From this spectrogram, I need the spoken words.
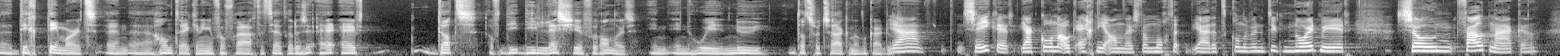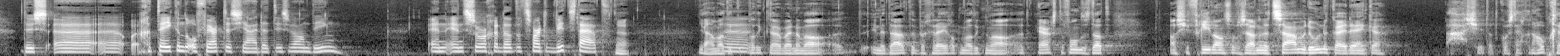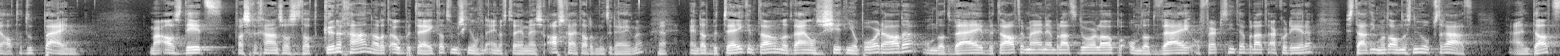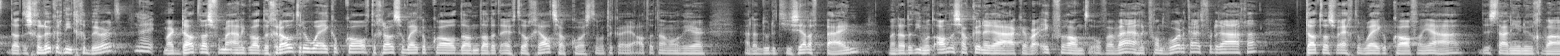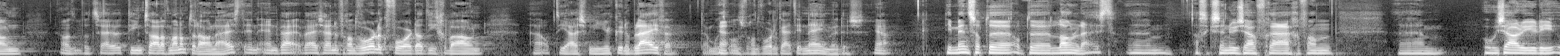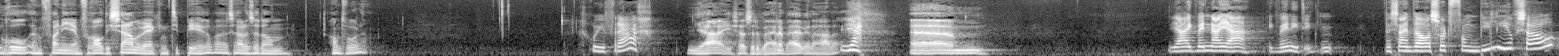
uh, dichttimmert en uh, handtekeningen voor vraagt, et cetera. Dus he, heeft dat, of die, die lesje veranderd in, in hoe je nu dat soort zaken met elkaar doet? Ja, zeker. Ja, kon ook echt niet anders. We mochten, ja, dat konden we natuurlijk nooit meer zo'n fout maken. Dus uh, uh, getekende offertes, ja, dat is wel een ding. En, en zorgen dat het zwart op wit staat. Ja. Ja, wat, uh, ik, wat ik daarbij nog wel inderdaad heb maar wat ik nog wel het ergste vond, is dat als je freelance of we zouden het samen doen, dan kan je denken, ah shit, dat kost echt een hoop geld, dat doet pijn. Maar als dit was gegaan zoals het had kunnen gaan, had het ook betekend dat we misschien van één of twee mensen afscheid hadden moeten nemen. Ja. En dat betekent dan, omdat wij onze shit niet op orde hadden, omdat wij betaaltermijnen hebben laten doorlopen, omdat wij offertes niet hebben laten accorderen, staat iemand anders nu op straat. En dat, dat is gelukkig niet gebeurd. Nee. Maar dat was voor mij eigenlijk wel de grotere wake-up call, of de grootste wake-up call, dan dat het eventueel geld zou kosten. Want dan kan je altijd allemaal weer, ja, dan doet het jezelf pijn. Maar dat het iemand anders zou kunnen raken, waar ik verant, of waar wij eigenlijk verantwoordelijkheid voor dragen, dat was wel echt een wake-up call van ja, er staan hier nu gewoon, wat zeiden we, 10, 12 man op de loonlijst. En, en wij, wij zijn er verantwoordelijk voor dat die gewoon uh, op de juiste manier kunnen blijven. Daar moeten ja. we onze verantwoordelijkheid in nemen. Dus ja. Die mensen op de, op de loonlijst, um, als ik ze nu zou vragen van um, hoe zouden jullie Roel en Fanny en vooral die samenwerking typeren, waar zouden ze dan antwoorden? Goeie vraag. Ja, je zou ze er bijna bij willen halen. Ja. Um, ja, ik weet, nou ja, ik weet niet. Ik, we zijn wel een soort familie of zo.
